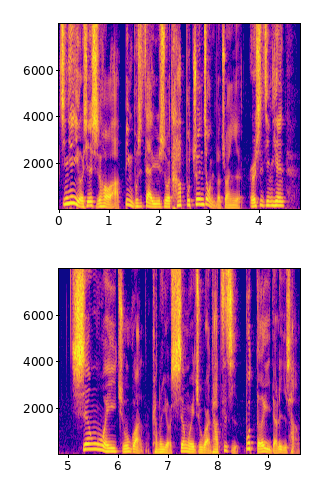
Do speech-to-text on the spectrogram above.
今天有些时候啊，并不是在于说他不尊重你的专业，而是今天身为主管，可能有身为主管他自己不得已的立场。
